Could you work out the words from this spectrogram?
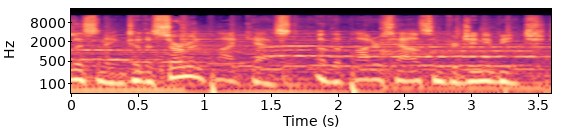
listening to the sermon podcast of the Potter's House in Virginia Beach.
